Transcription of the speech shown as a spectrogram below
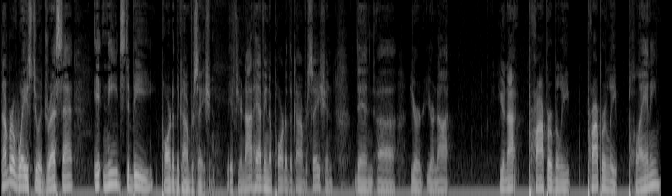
Number of ways to address that. It needs to be part of the conversation. If you're not having a part of the conversation, then uh, you're you're not you're not properly properly planning,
